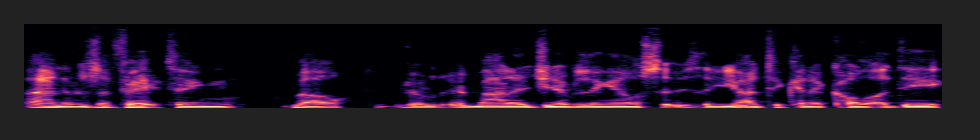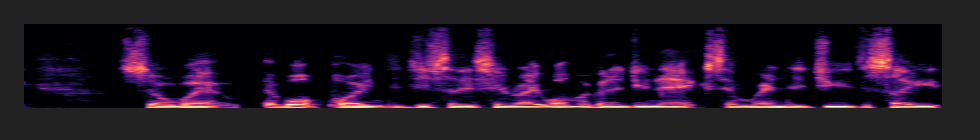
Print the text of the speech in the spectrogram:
and it was affecting well your, your marriage and everything else. It was that you had to kind of call it a day. So when, at what point did you say, say, right, what am I going to do next? And when did you decide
